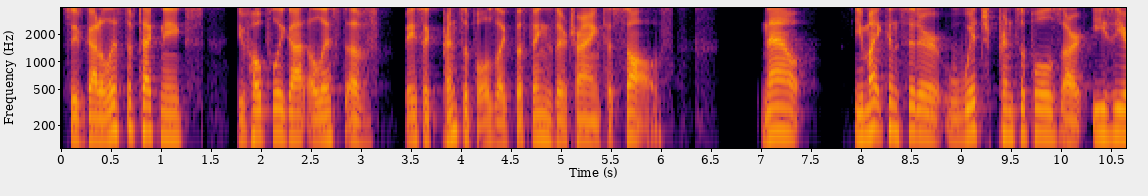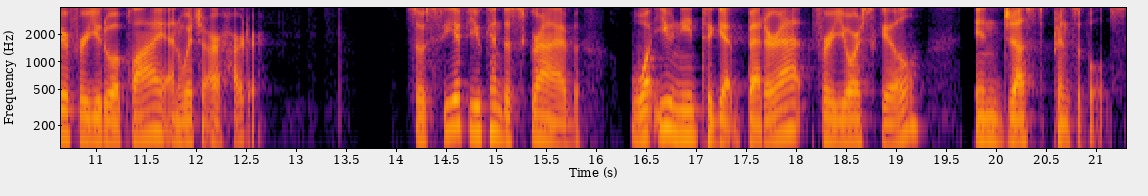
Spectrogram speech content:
So you've got a list of techniques, you've hopefully got a list of basic principles, like the things they're trying to solve. Now, you might consider which principles are easier for you to apply and which are harder. So see if you can describe what you need to get better at for your skill in just principles.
